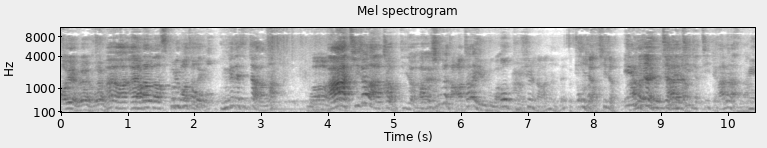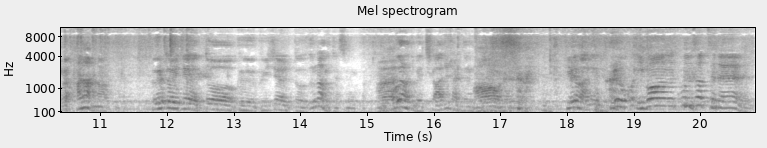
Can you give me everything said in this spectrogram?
어예 왜 왜? 말하다 스토리 그리고 또 버튼. 공개됐었지 않았나? 어. 아 티저 나왔죠. 아, 티저. 아, 그 심지어 나왔잖아 일부가. 어, VCR 나왔는데? 티저, 티저. 일본에 나는 티저 티저. 나는 안 나. 그러니까 다는 안 나왔어. 또 이제 또 그 VCR 또 음악 있지 않습니까? 네. 거기랑 또 매치가 아주 잘 되는 아, 거. 기대 많이 해주세요. 그리고 코- 이번 콘서트는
